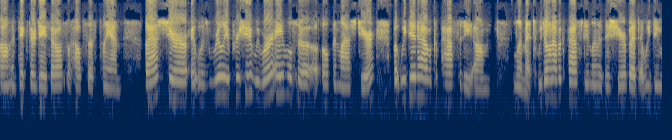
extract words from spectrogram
um, and pick their days. That also helps us plan. Last year, it was really appreciated. We were able to uh, open last year, but we did have a capacity um, limit. We don't have a capacity limit this year, but we do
